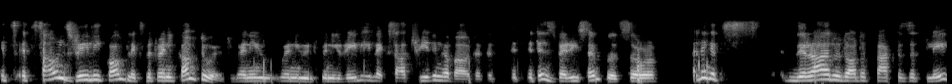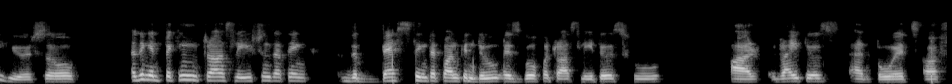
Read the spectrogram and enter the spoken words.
it's it sounds really complex, but when you come to it, when you when you when you really like start reading about it, it, it, it is very simple. So I think it's there are a lot of factors at play here. So I think in picking translations, I think the best thing that one can do is go for translators who are writers and poets of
